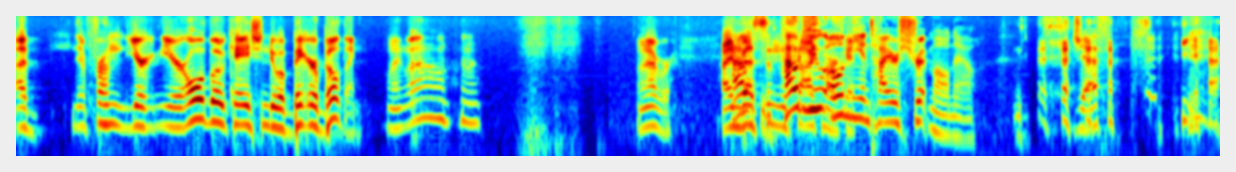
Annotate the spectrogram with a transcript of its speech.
a from your your old location to a bigger building? Like, well, you know, whatever. I How, invest in the how do you own the entire strip mall now, Jeff? Yeah.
